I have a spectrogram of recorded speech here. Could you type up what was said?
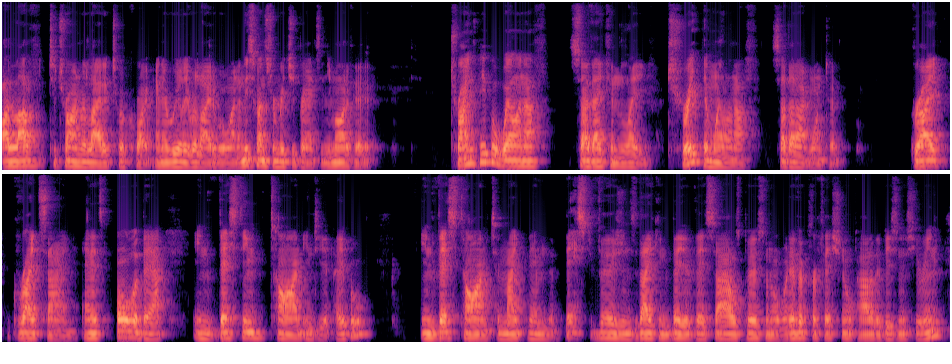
I love to try and relate it to a quote and a really relatable one. And this one's from Richard Branson. You might have heard it. Train people well enough so they can leave. Treat them well enough so they don't want to. Great, great saying. And it's all about investing time into your people. Invest time to make them the best versions they can be of their salesperson or whatever professional part of the business you're in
